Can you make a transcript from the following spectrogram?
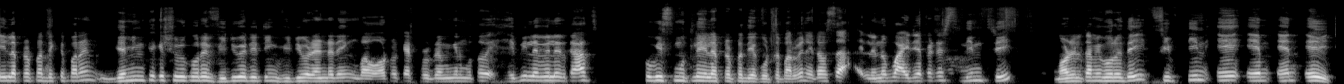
এই ল্যাপটপটা দেখতে পারেন। গেমিং থেকে শুরু করে ভিডিও এডিটিং ভিডিও রেন্ডারিং বা অটোক্যাড প্রোগ্রামিং এর মতো হেভি লেভেলের কাজ খুবই স্মুথলি এই ল্যাপটপটা দিয়ে করতে পারবেন। এটা হচ্ছে লেনোভো আইডিয়াপ্যাডের স্লিম থ্রি মডেলটা আমি বলে দিই fifteen A M N eight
